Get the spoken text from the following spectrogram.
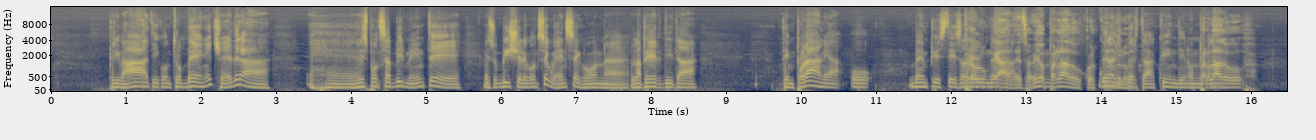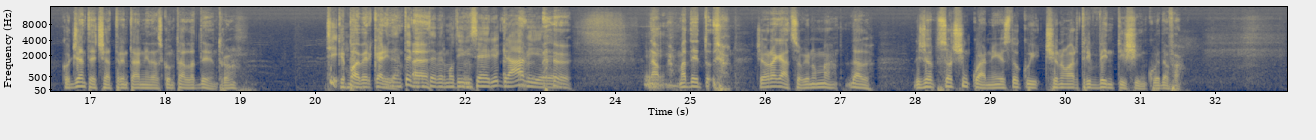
privati, contro beni, eccetera, eh, responsabilmente ne subisce le conseguenze con eh, la perdita temporanea o ben più estesa prolungata. insomma, io ho Mm, parlato con qualcuno della libertà, quindi non Ho parlato con gente che ha 30 anni da scontare là dentro. Sì, che poi, per carità, evidentemente eh, per motivi seri e gravi e- No, mi ha detto c'è un ragazzo che non mi ha dato dice sono 5 anni che sto qui ce n'ho altri 25 da fare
